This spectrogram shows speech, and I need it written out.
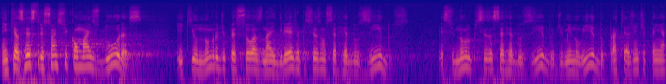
em que as restrições ficam mais duras e que o número de pessoas na igreja precisam ser reduzidos. Esse número precisa ser reduzido, diminuído, para que a gente tenha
